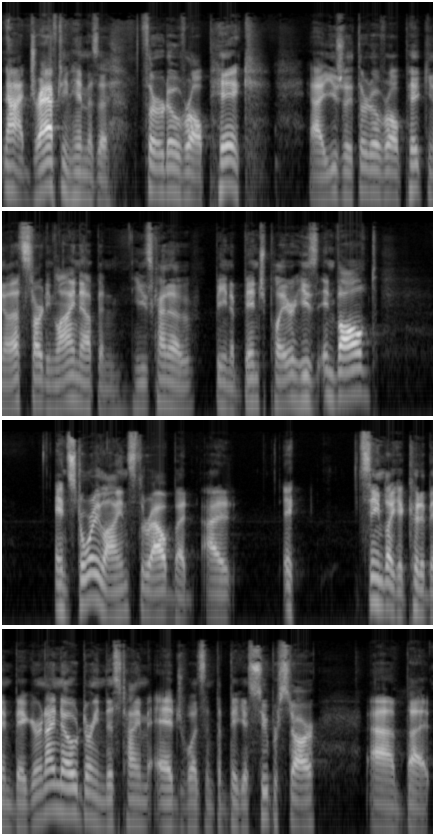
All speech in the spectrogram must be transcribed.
not drafting him as a third overall pick, uh, usually third overall pick, you know, that's starting lineup, and he's kind of being a bench player. He's involved in storylines throughout, but I it seemed like it could have been bigger. And I know during this time Edge wasn't the biggest superstar, uh, but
